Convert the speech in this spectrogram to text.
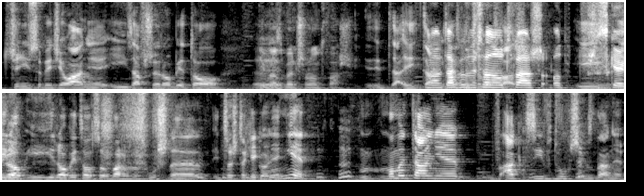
czyni sobie działanie i zawsze robię to. I ma e, zmęczoną twarz. i ta- i tak, Mam i tak zmęczoną zmęczoną twarz od i, wszystkiego. I, I robię to, co uważam za słuszne i coś takiego. Nie, nie. Momentalnie w akcji, w dwóch, trzech zdaniach.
